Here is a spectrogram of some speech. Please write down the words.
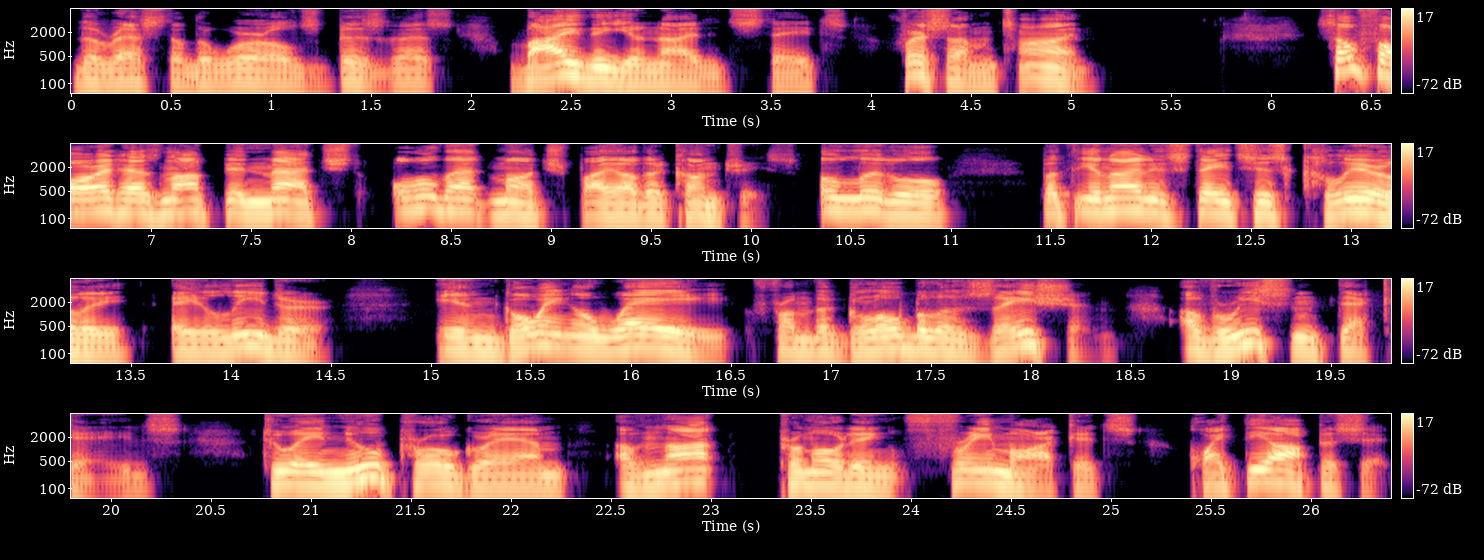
the rest of the world's business by the United States for some time. So far, it has not been matched all that much by other countries. A little, but the United States is clearly a leader in going away from the globalization of recent decades to a new program of not promoting free markets quite the opposite,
